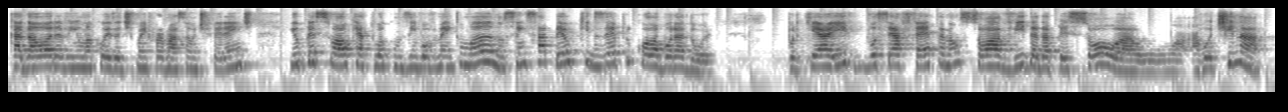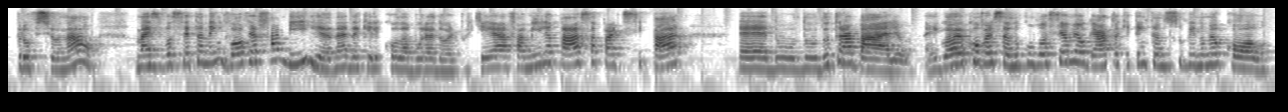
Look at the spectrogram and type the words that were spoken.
cada hora vinha uma coisa de uma informação diferente e o pessoal que atua com desenvolvimento humano sem saber o que dizer para o colaborador. Porque aí você afeta não só a vida da pessoa, a rotina profissional, mas você também envolve a família né, daquele colaborador, porque a família passa a participar é, do, do, do, trabalho. É igual eu conversando com você, o meu gato aqui tentando subir no meu colo.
